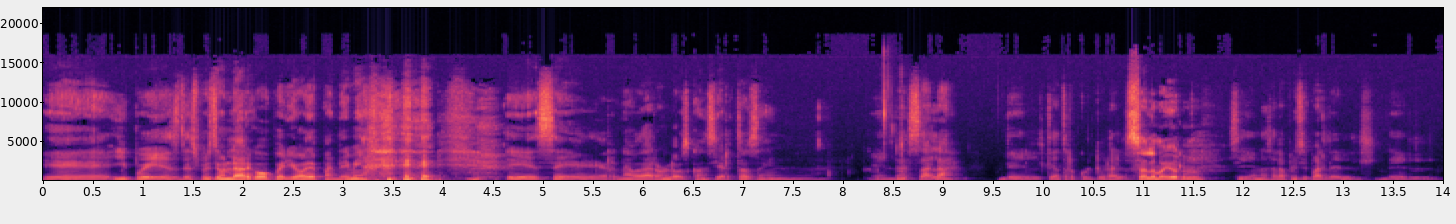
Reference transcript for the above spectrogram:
Eh, y pues después de un largo periodo de pandemia, eh, se reanudaron los conciertos en, en la sala del Teatro Cultural. Sala mayor, ¿no? Sí, en la sala principal del, del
